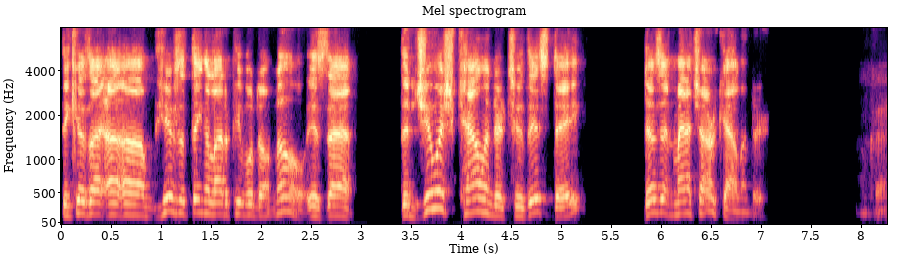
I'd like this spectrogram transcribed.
Because I, uh, um, here's the thing: a lot of people don't know is that the Jewish calendar to this day doesn't match our calendar. Okay.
